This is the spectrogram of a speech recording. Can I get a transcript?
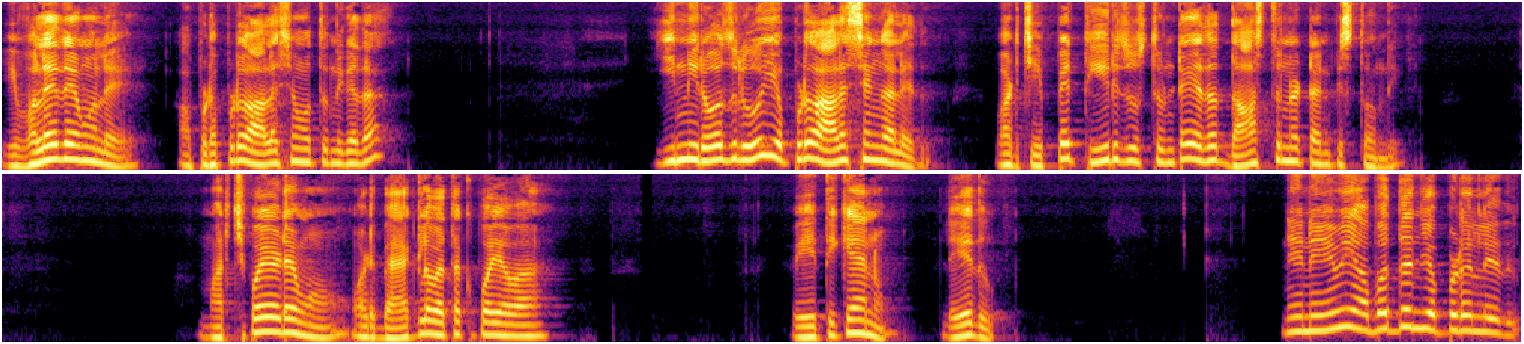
ఇవ్వలేదేమోలే. అప్పుడప్పుడు ఆలస్యం అవుతుంది కదా. ఇన్ని రోజులు ఎప్పుడూ ఆలస్యం కాలేదు. వాడు చెప్పే తీరు చూస్తుంటే ఏదో దాస్తున్నట్టు అనిపిస్తోంది. మర్చిపోయాడేమో. వాడి బ్యాగ్లో వెతకపోయావా? వెతికాను. లేదు. నేనేమీ అబద్ధం చెప్పడం లేదు.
